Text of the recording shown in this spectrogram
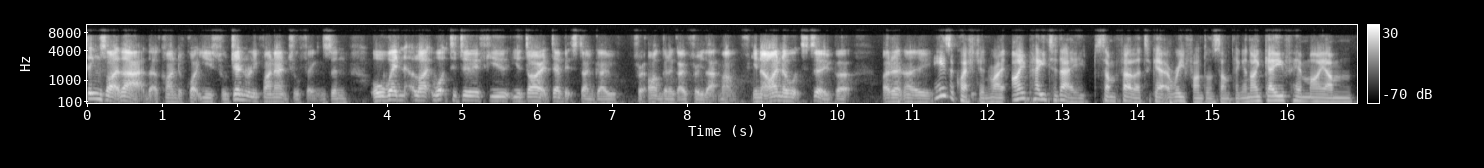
things like that that are kind of quite useful. Generally financial things and or when like what to do if you your direct debits don't go for aren't going to go through that month. You know, I know what to do, but I don't know. Here's a question, right? I paid today some fella to get a refund on something, and I gave him my um,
